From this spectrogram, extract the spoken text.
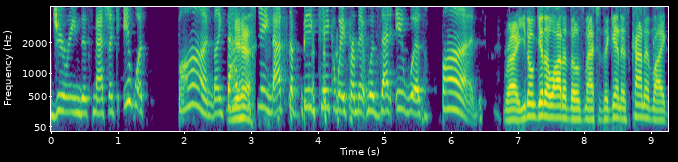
during this match. Like, it was fun. Like that's yeah. the thing. That's the big takeaway from it was that it was fun. Right. You don't get a lot of those matches. Again, it's kind of like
